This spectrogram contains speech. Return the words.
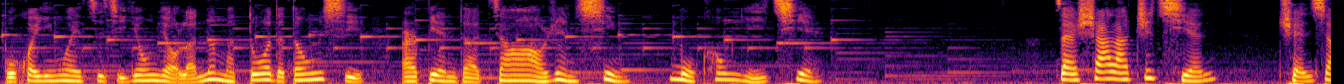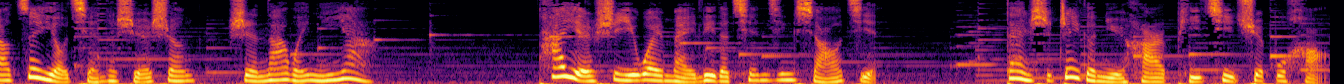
不会因为自己拥有了那么多的东西而变得骄傲任性、目空一切。在莎拉之前，全校最有钱的学生是拉维尼亚。她也是一位美丽的千金小姐，但是这个女孩脾气却不好。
